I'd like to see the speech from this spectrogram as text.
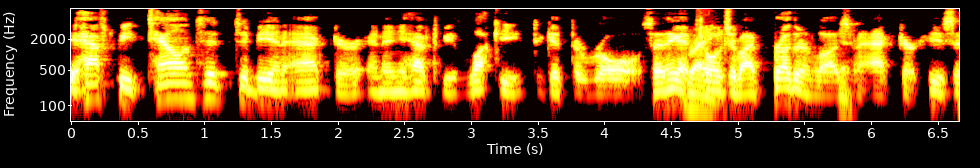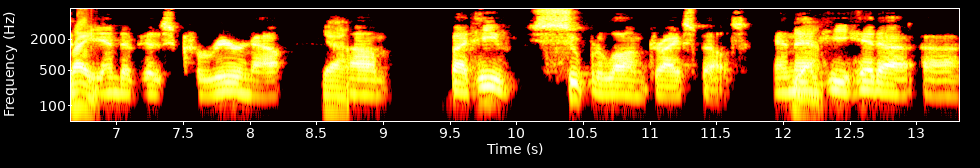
you have to be talented to be an actor, and then you have to be lucky to get the roles. I think I right. told you my brother-in-law is yeah. an actor. He's at right. the end of his career now. Yeah. Um, but he super long dry spells, and then yeah. he hit a uh,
